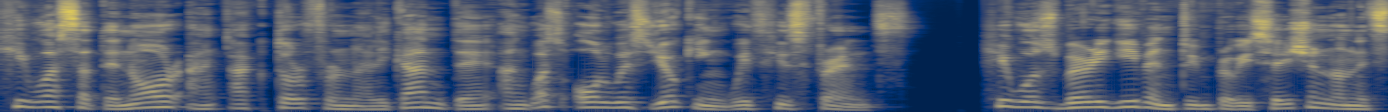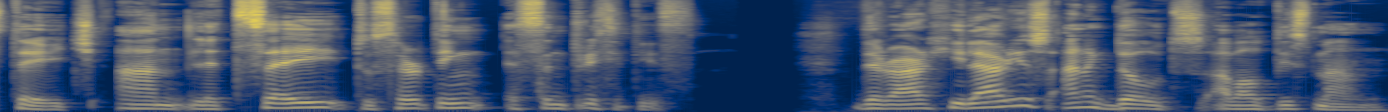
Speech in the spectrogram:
he was a tenor and actor from Alicante and was always joking with his friends. He was very given to improvisation on stage and, let's say, to certain eccentricities. There are hilarious anecdotes about this man.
